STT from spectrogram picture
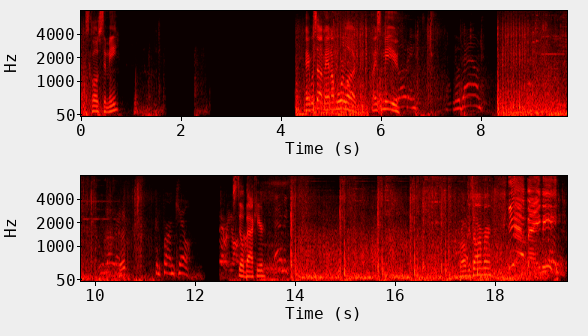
It's close to me. Hey, what's up, man? I'm Warlug. Nice to meet you. Reloading. Tango down. Reloading. Good. Confirm kill. Still back here. Enemy Broke his armor. Yeah, baby!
